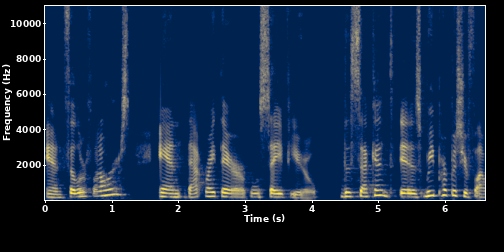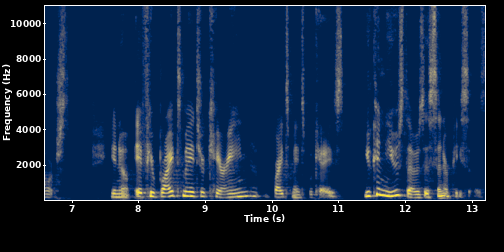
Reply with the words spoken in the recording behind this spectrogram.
and filler flowers. And that right there will save you. The second is repurpose your flowers. You know, if your bridesmaids are carrying bridesmaids bouquets, you can use those as centerpieces,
